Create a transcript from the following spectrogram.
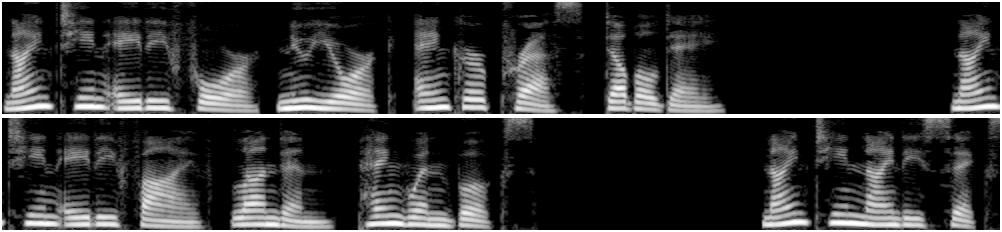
1984, New York, Anchor Press, Doubleday. 1985, London, Penguin Books 1996,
